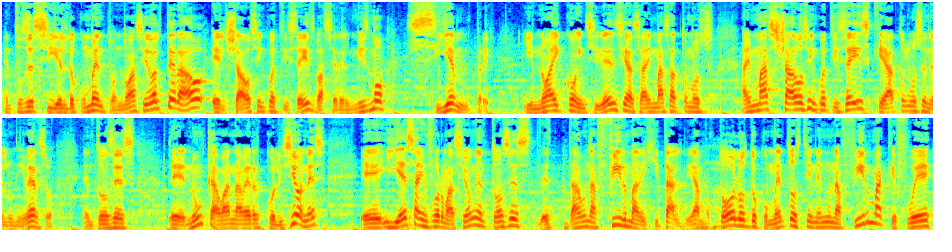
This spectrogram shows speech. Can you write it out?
Entonces, si el documento no ha sido alterado, el SHA-256 va a ser el mismo siempre. Y no hay coincidencias, hay más átomos, hay más SHA-256 que átomos en el universo. Entonces, eh, nunca van a haber colisiones. eh, esa información entonces eh, da una firma digital, digamos. Todos los documentos tienen una firma que fue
